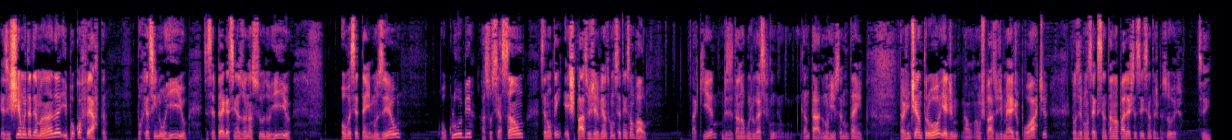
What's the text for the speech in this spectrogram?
existia muita demanda e pouca oferta. Porque assim, no Rio, se você pega assim a zona sul do Rio, ou você tem museu, ou clube, associação, você não tem espaços de evento como você tem em São Paulo. Aqui, visitando alguns lugares, você fica encantado. No Rio você não tem. Então a gente entrou e é, de- é um, é um espaço de médio porte. Então você consegue sentar numa palestra 600 pessoas. Sim.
